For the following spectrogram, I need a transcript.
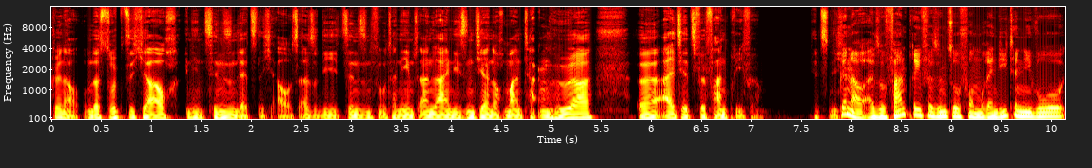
Genau. Und das drückt sich ja auch in den Zinsen letztlich aus. Also die Zinsen für Unternehmensanleihen, die sind ja noch mal einen Tacken höher äh, als jetzt für Pfandbriefe jetzt nicht. Genau, also Pfandbriefe sind so vom Renditeniveau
